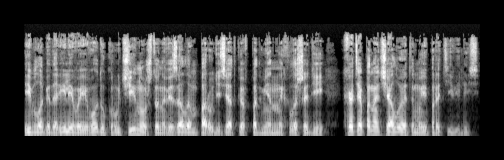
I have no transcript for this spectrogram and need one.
И благодарили воеводу Кручину, что навязал им пару десятков подменных лошадей, хотя поначалу этому и противились.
